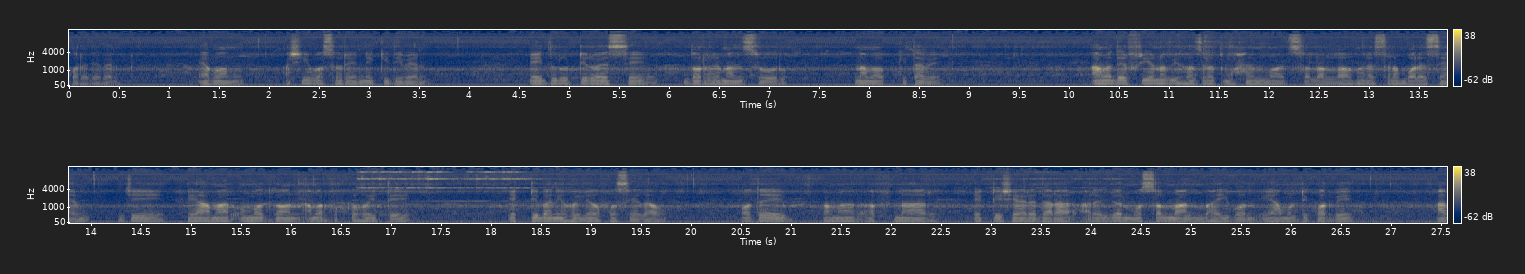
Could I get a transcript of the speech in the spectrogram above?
করে দেবেন এবং আশি বছরে নেকি দিবেন। এই দুরুদটি রয়েছে দরের মানসুর নামক কিতাবে। আমাদের প্রিয় নবী হজরত মোহাম্মদ সাল্লাম বলেছেন যে এ আমার উম্মতগণ, আমার পক্ষ হইতে একটি বাণী হইলেও ফসিয়ে দাও। অতএব আমার আপনার একটি শেয়ারের দ্বারা আরেকজন মুসলমান ভাই বোন এই আমলটি করবে, আর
